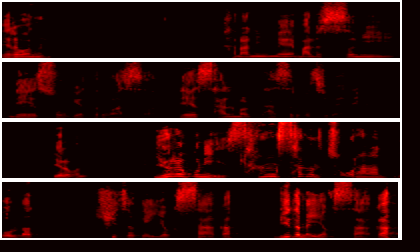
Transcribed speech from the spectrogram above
여러분 하나님의 말씀이 내 속에 들어와서 내 삶을 다스리고 지배야 되면 여러분 여러분이 상상을 초월하는 놀라운 기적의 역사가 믿음의 역사가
